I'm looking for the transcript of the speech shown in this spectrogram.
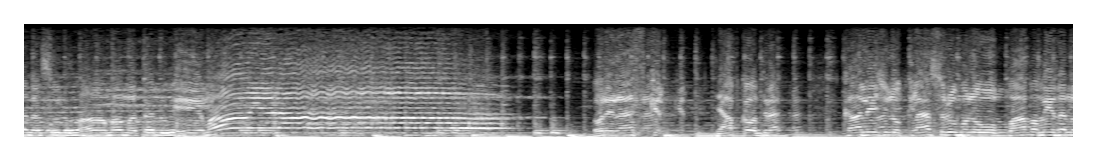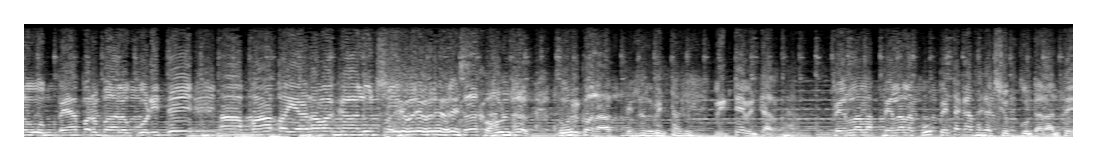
మనసులు ఆ మమతలు ఏమాయరా ఒరే రాస్కల్ జ్ఞాపకం వద్దురా కాలేజీలో క్లాస్ రూమ్లో ఓ పాప మీద నువ్వు పేపర్ బాల్ కొడితే ఆ పాప ఎడవకాలు ఊరుకోరా పిల్లలు వింటారు. వింటే వింటారు పిల్లల పిల్లలకు పిట్ట కథగా చెప్పుకుంటారు అంతే.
